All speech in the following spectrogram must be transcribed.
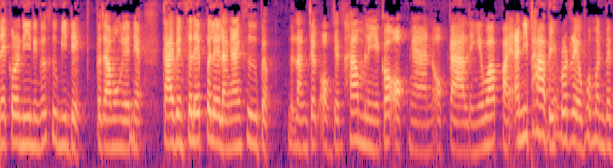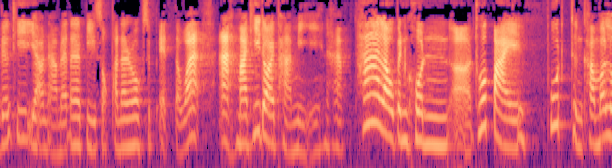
ในกรณีหนึ่งก็คือมีเด็กประจำโรงเรียนเนี่ยกลายเป็นเซเลบไปเลยหลังงานคือแบบหลังจากออกจากถ้ำอะไรเงี้ยก็ออกงานออกการอะไรเงี้ยว่าไปอันนี้ภาพไปอย่างรวดเร็วเพราะมันเป็นเรื่องที่ยาวนานแล้วตั้งแต่ปี 2561 แต่ว่าอะมาที่ดอยผาหมีนะคะถ้าเราเป็นคนทั่วไปพูดถึงคำว่าโล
